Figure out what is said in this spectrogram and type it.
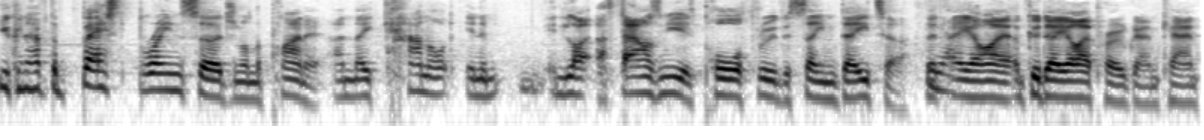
you can have the best brain surgeon on the planet, and they cannot, in, a, in like a thousand years, pour through the same data that Yeah. AI, a good AI program, can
